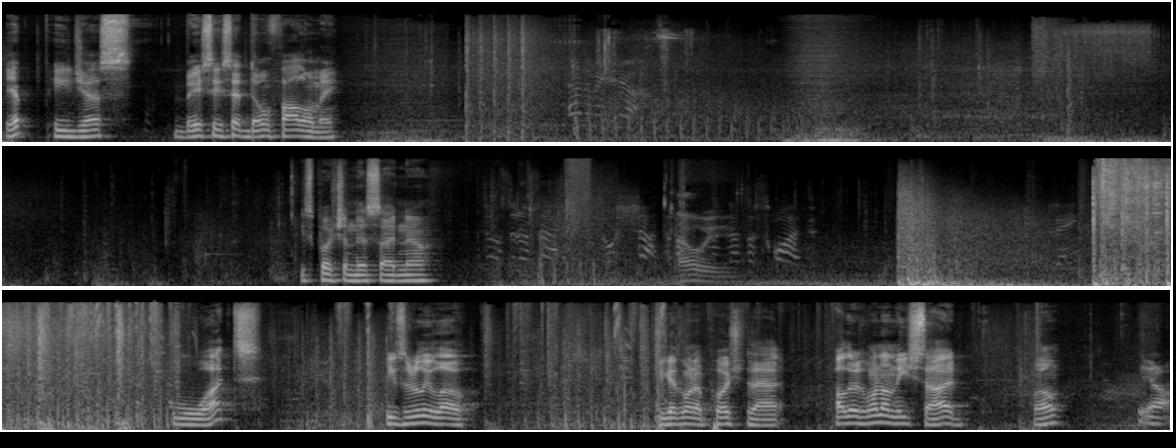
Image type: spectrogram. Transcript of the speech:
Yep. He just basically said, don't follow me. He's pushing this side now. Howie. What? He's really low. You guys want to push that? Oh, there's one on each side. Well, Yeah.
